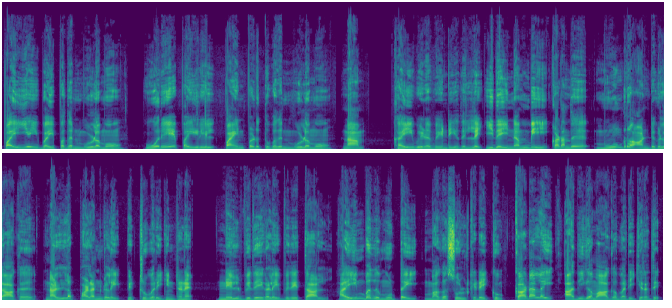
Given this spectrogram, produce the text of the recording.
பையை வைப்பதன் மூலமோ ஒரே பயிரில் பயன்படுத்துவதன் மூலமோ நாம் கைவிட வேண்டியதில்லை. இதை நம்பி கடந்த மூன்று ஆண்டுகளாக நல்ல பலன்களை பெற்று வருகின்றன. நெல் விதைகளை விதைத்தால் ஐம்பது மூட்டை மகசூல் கிடைக்கும். கடலை அதிகமாக வருகிறது.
